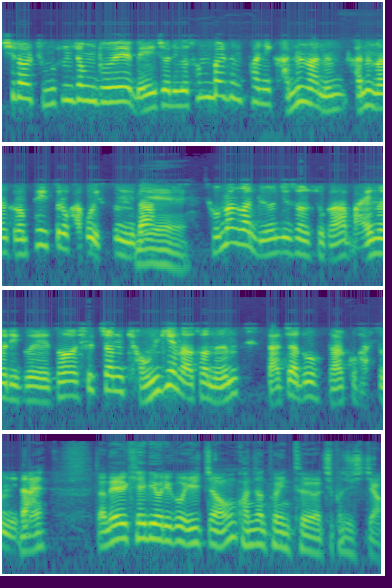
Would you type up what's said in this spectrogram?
7월 중순 정도의 메이저리그 선발 등판이 가능한 가능한 그런 페이스로 가고 있습니다. 예. 조만간 류현진 선수가 마이너리그에서 실전 경기에 나서는 날짜도 나올 것 같습니다. 네. 자, 내일 KBO 리그 일정 관전 포인트 짚어주시죠.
